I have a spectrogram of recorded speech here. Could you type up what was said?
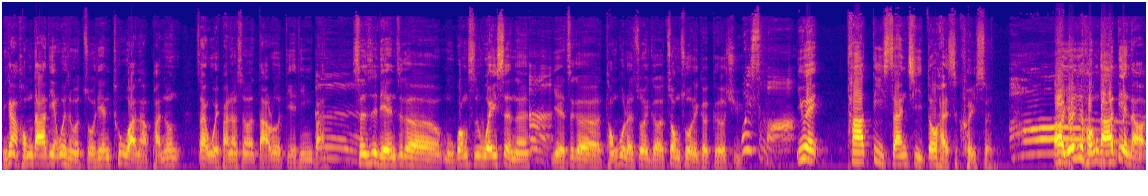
你看宏达电为什么昨天突然啊盘中在尾盘的时候打入跌停板，甚至连这个母公司威盛呢，也这个同步的做一个重挫的一个格局。为什么？因为它第三季都还是亏损哦，啊，尤其宏达电脑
